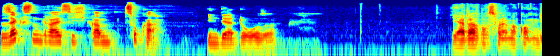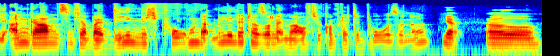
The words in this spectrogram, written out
36 Gramm Zucker in der Dose. Ja, da muss man immer gucken. Die Angaben sind ja bei denen nicht pro 100 Milliliter, sondern immer auf die komplette Dose, ne? Ja, also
